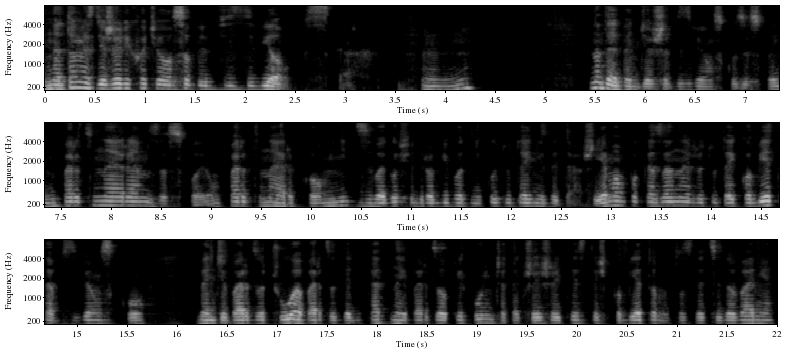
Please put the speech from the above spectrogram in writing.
Natomiast jeżeli chodzi o osoby w związkach, hmm, nadal będziesz w związku ze swoim partnerem, ze swoją partnerką. Nic złego się, drogi wodniku, tutaj nie wydarzy. Ja mam pokazane, że tutaj kobieta w związku będzie bardzo czuła, bardzo delikatna i bardzo opiekuńcza. Także jeżeli ty jesteś kobietą, no to zdecydowanie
